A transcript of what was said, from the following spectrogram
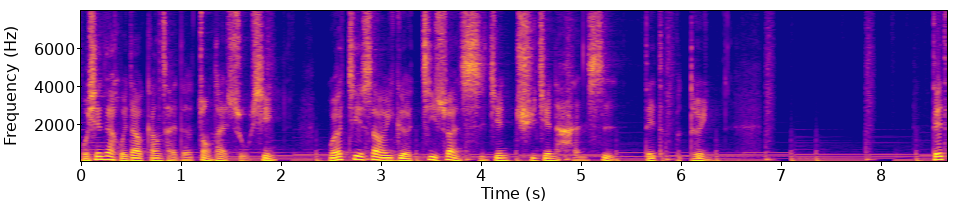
我现在回到刚才的状态属性，我要介绍一个计算时间区间的函式 date between。date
